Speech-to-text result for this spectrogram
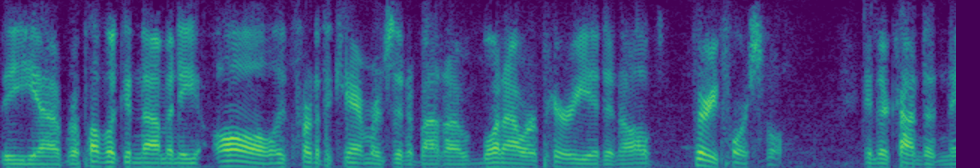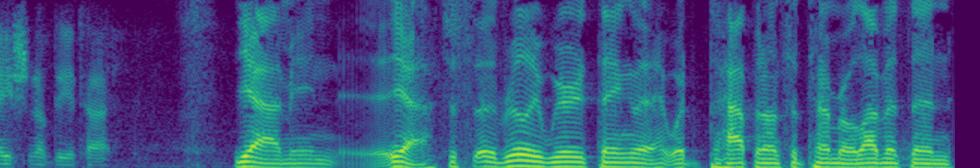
the uh, Republican nominee, all in front of the cameras in about a one-hour period, and all very forceful in their condemnation of the attack. Yeah, I mean, yeah, just a really weird thing that would happen on September 11th, and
